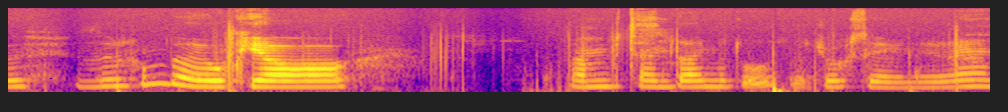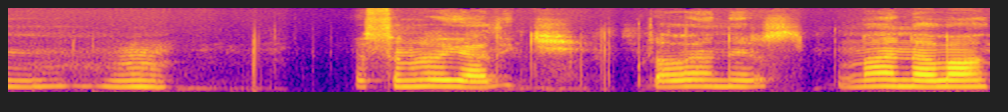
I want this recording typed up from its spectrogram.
Öf, zırhım da yok ya. Ben bir tane diamond olursa çok sevinirim. Ya sınıra geldik. Buralar neresi? Bunlar ne lan?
